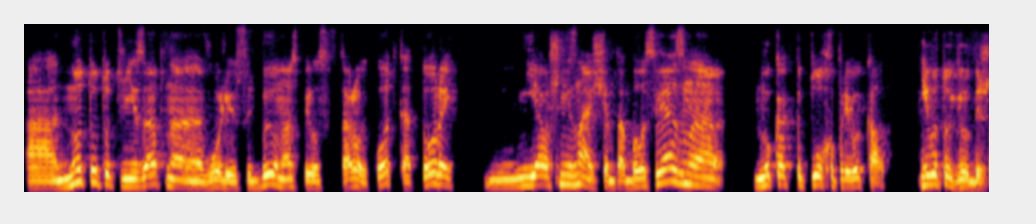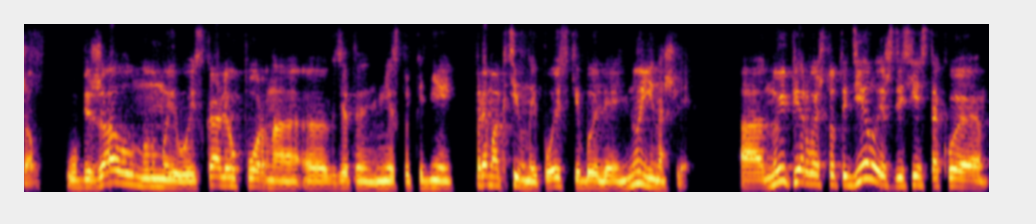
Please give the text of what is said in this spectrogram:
А, но тут вот внезапно, волею судьбы, у нас появился второй код, который, я уж не знаю, с чем там было связано, но как-то плохо привыкал. И в итоге убежал. Убежал, ну, мы его искали упорно э, где-то несколько дней. Прям активные поиски были, ну и не нашли. А, ну и первое, что ты делаешь, здесь есть такое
